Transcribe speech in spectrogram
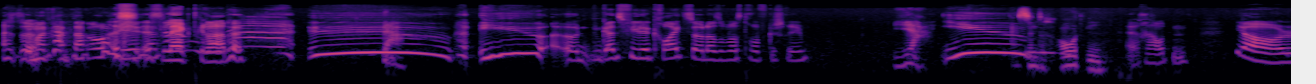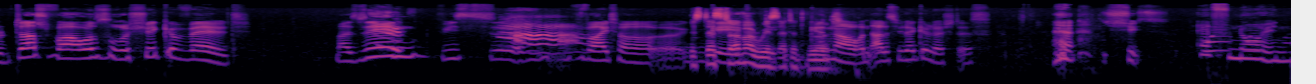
Also, musst ganz nach oben es, gehen. es laggt gerade. Uh, und ganz viele Kreuze oder sowas drauf geschrieben. gehen. Ja. Iu. Das sind Rauten. Äh, Rauten. Ja, das war unsere schicke Welt. Mal sehen, wie es äh, weiter äh, Bis der geht. Server resettet wird. Genau, und alles wieder gelöscht ist. Tschüss. F9.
